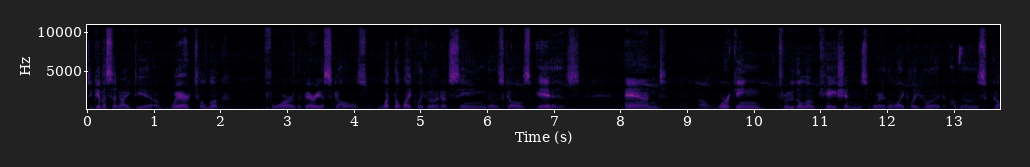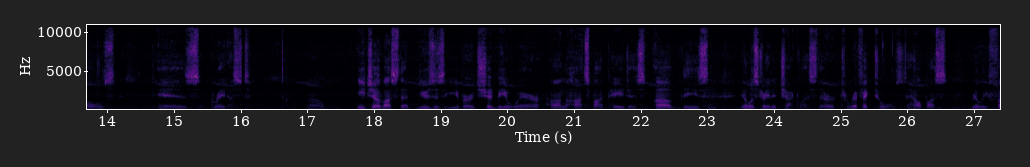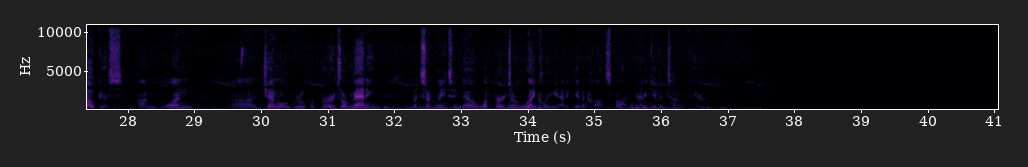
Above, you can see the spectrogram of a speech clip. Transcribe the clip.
to give us an idea of where to look for the various gulls, what the likelihood of seeing those gulls is, and uh, working through the locations where the likelihood of those gulls is greatest. Uh, each of us that uses eBird should be aware on the hotspot pages of these illustrated checklists. They're terrific tools to help us really focus on one uh, general group of birds or many but certainly to know what birds are likely at a given hotspot at a given time of year.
